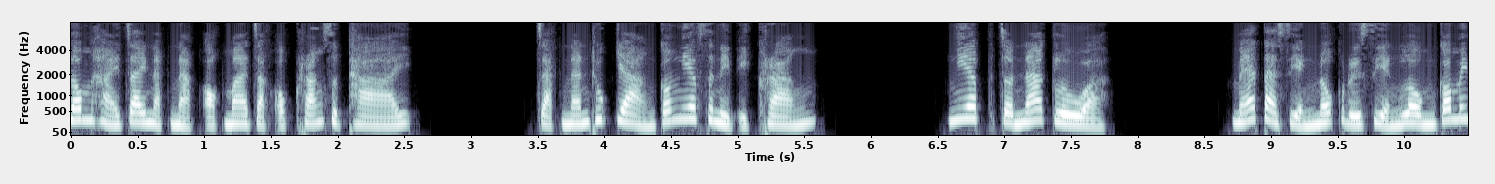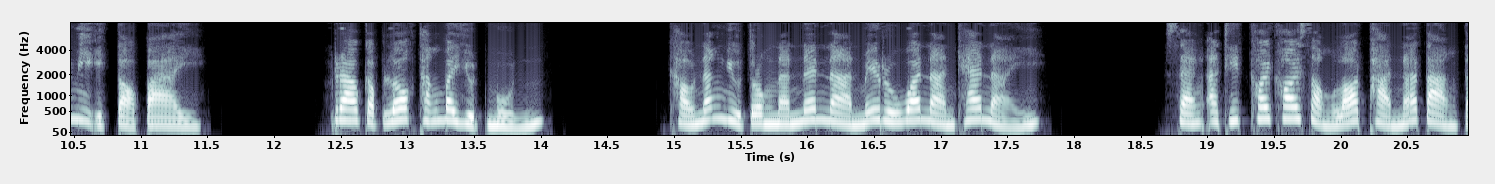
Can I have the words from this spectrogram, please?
ลมหายใจหนัก ๆ ออกมาจากอกครั้งสุดท้าย จากนั้นทุกอย่างก็เงียบสนิทอีกครั้ง เงียบจนน่ากลัว แม้แต่เสียงนกหรือเสียงลมก็ไม่มีอีกต่อไป ราวกับโลกทั้งใบหยุดหมุน เขานั่งอยู่ตรงนั้นเนิ่นนานไม่รู้ว่านานแค่ไหน แสงอาทิตย์ค่อยๆส่องลอดผ่านหน้าต่างแต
